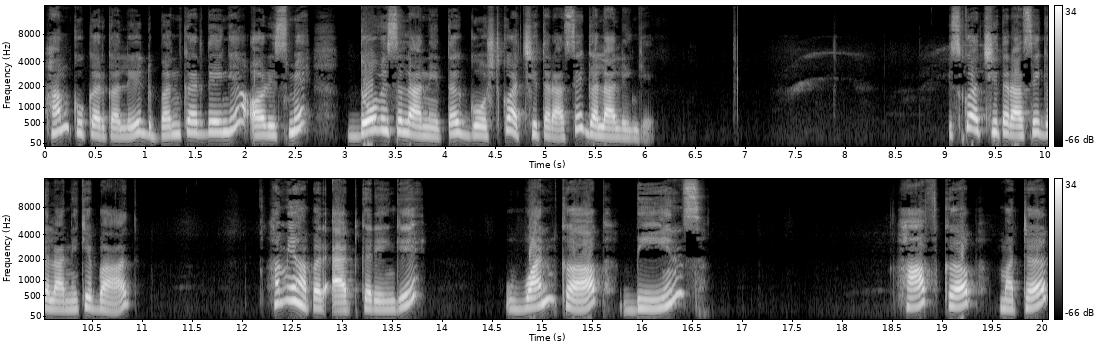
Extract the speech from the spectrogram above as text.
हम कुकर का लिड बंद कर देंगे और इसमें दो विसल आने तक गोश्त को अच्छी तरह से गला लेंगे। इसको अच्छी तरह से गलाने के बाद हम यहाँ पर ऐड करेंगे one cup beans half cup मटर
